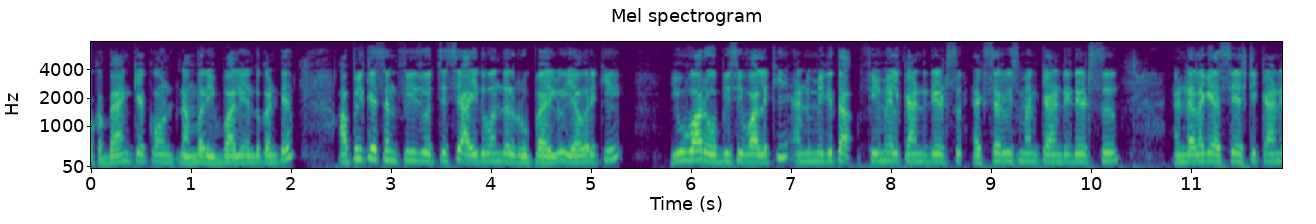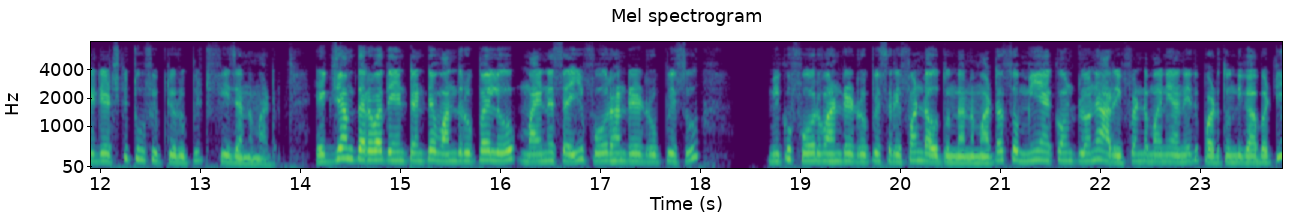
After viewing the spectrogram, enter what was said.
ఒక బ్యాంక్ అకౌంట్ నంబర్ ఇవ్వాలి. ఎందుకంటే అప్లికేషన్ ఫీజు వచ్చేసి ఐదు వందల రూపాయలు. ఎవరికి? యూఆర్ ఓబీసీ వాళ్ళకి అండ్ మిగతా female candidates ex service man candidates and అలాగే ఎస్సీ ఎస్టీ క్యాండిడేట్స్కి టూ ఫిఫ్టీ రూపీస్ ఫీజు అన్నమాట. ఎగ్జామ్ తర్వాత ఏంటంటే వంద రూపాయలు మైనస్ అయ్యి ఫోర్ హండ్రెడ్ రూపీస్ మీకు ఫోర్ హండ్రెడ్ రూపీస్ రిఫండ్ అవుతుంది అన్నమాట సో మీ అకౌంట్లోనే ఆ రిఫండ్ మనీ అనేది పడుతుంది కాబట్టి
